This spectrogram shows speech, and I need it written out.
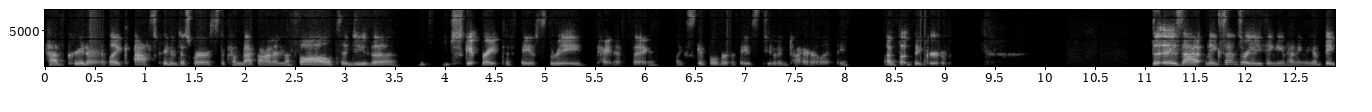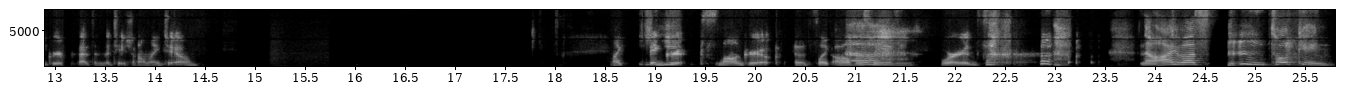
have creative like ask creative discourse to come back on in the fall to do the skip right to phase three kind of thing like skip over phase two entirely of the big group. Does that make sense or are you thinking of having like a big group that's invitation only too? Like big group small group. It's like all the uh, same words. No i was talking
